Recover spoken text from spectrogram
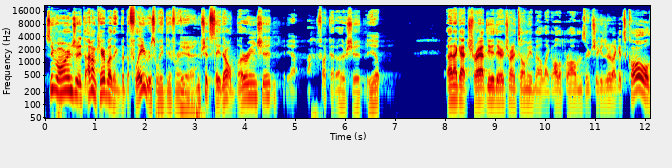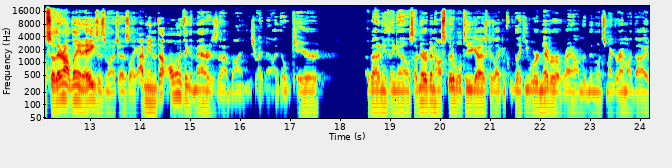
super orange. It, I don't care about the, but the flavor is way different. Yeah. them shit stay. They're all buttery and shit. Yeah. Fuck that other shit. Yep. And I got trapped, dude. They were trying to tell me about like all the problems their chickens are like. It's cold, so they're not laying eggs as much. I was like, I mean, the only thing that matters is that I'm buying these right now. I don't care about anything else. I've never been hospitable to you guys because like like you were never around. And then once my grandma died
